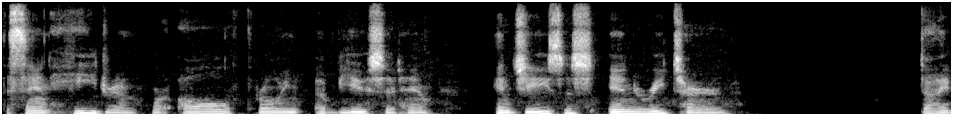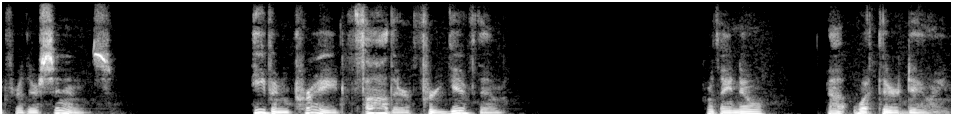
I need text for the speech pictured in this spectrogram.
the Sanhedrin were all throwing abuse at him, and Jesus, in return, died for their sins. He even prayed, Father, forgive them, for they know not what they're doing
